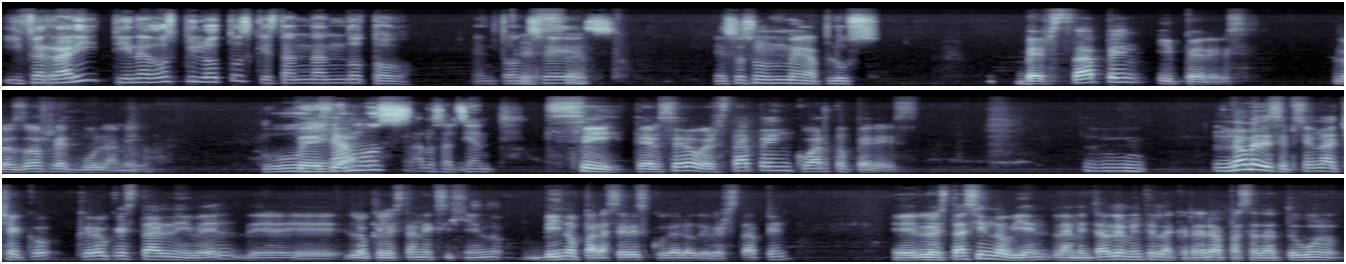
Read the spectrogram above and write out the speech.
Y Ferrari tiene a dos pilotos que están dando todo. Entonces, eso es un mega plus. Verstappen y Pérez, los dos Red Bull, amigo. Uy, llegamos a los alciantes. Sí, tercero Verstappen, cuarto Pérez no me decepciona Checo, creo que está al nivel de lo que le están exigiendo. Vino para ser escudero de Verstappen. Eh, lo está haciendo bien. Lamentablemente la carrera pasada tuvo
